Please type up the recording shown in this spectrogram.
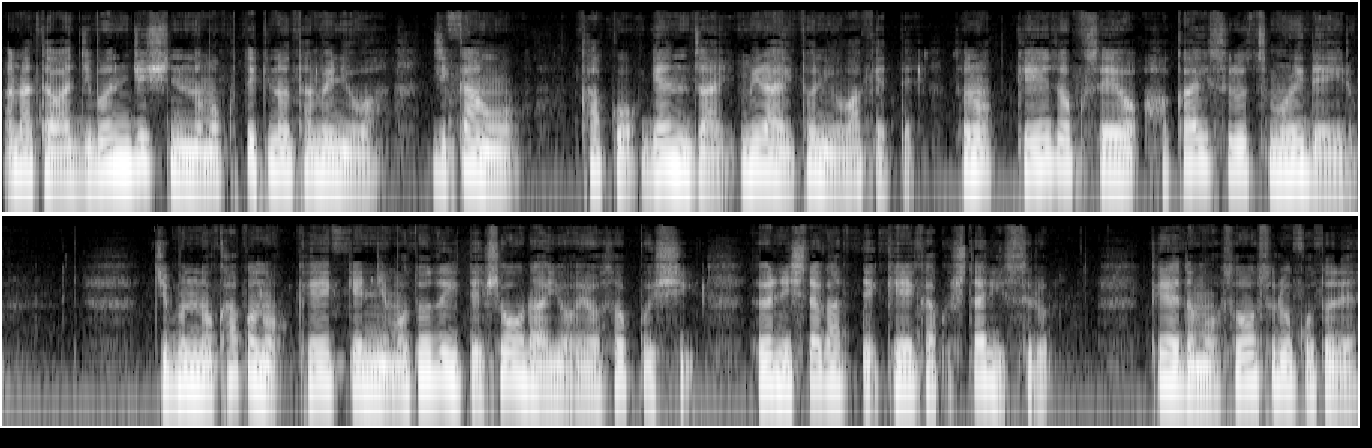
あなたは自分自身の目的のためには時間を過去、現在、未来とに分けてその継続性を破壊するつもりでいる。自分の過去の経験に基づいて将来を予測し、それに従って計画したりする。けれどもそうすることで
